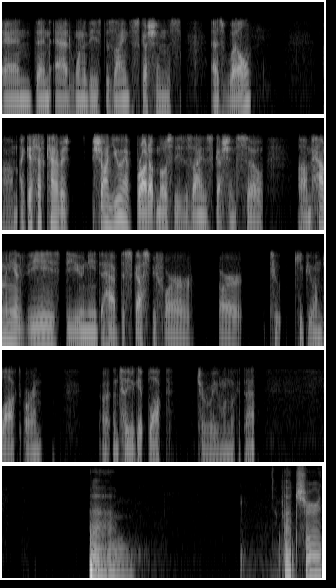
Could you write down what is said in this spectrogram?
and then add one of these design discussions as well? Um, I guess that's kind of a, Sean, you have brought up most of these design discussions. So um, how many of these do you need to have discussed before or to keep you unblocked or in, uh, until you get blocked? Whichever way you want to look at that. Um, I'm not sure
